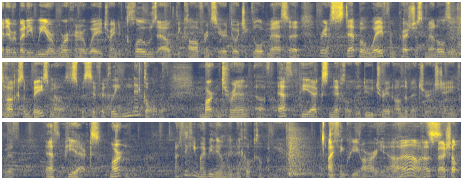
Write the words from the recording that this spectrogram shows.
right, everybody, we are working our way trying to close out the conference here at Deutsche Goldmesse. Uh, we're going to step away from precious metals and talk some base metals, specifically nickel, with Martin Turenne of FPX Nickel. They do trade on the Venture Exchange with FPX. Martin, I think you might be the only nickel company here. I think we are, yeah. Wow, how special.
